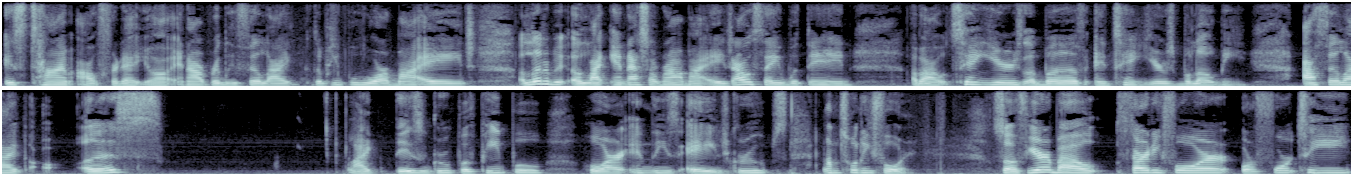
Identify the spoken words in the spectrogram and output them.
It's time out for that y'all. And i really feel like the people who are my age a little bit uh, like and that's around my age i would say within about 10 years above and 10 years below me. I feel like us like this group of people who are in these age groups i'm 24 so if you're about 34 or 14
